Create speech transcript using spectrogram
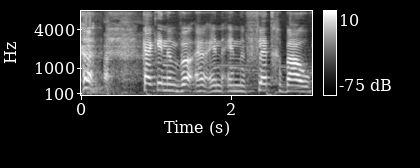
kijk, in een, eh, in, in een flatgebouw,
